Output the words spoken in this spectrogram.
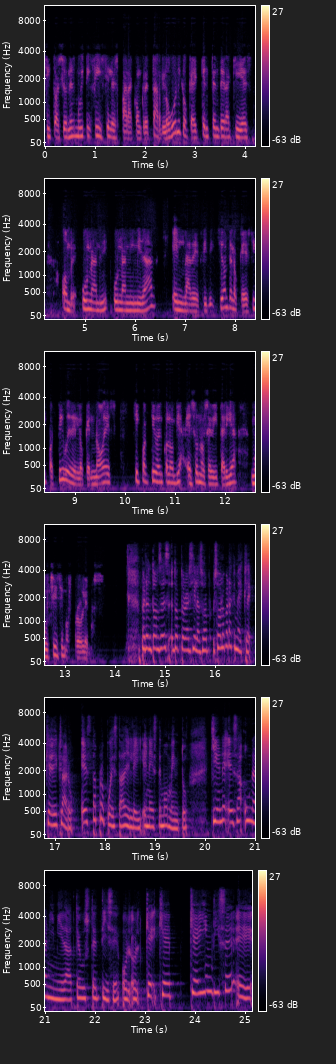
situaciones muy difíciles para concretar. Lo único que hay que entender aquí es, hombre, una unanimidad en la definición de lo que es psicoactivo y de lo que no es psicoactivo en Colombia, eso nos evitaría muchísimos problemas. Pero entonces, doctor Arcila, solo para que me quede claro, esta propuesta de ley en este momento tiene esa unanimidad que usted dice, o, que ¿qué índice eh,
